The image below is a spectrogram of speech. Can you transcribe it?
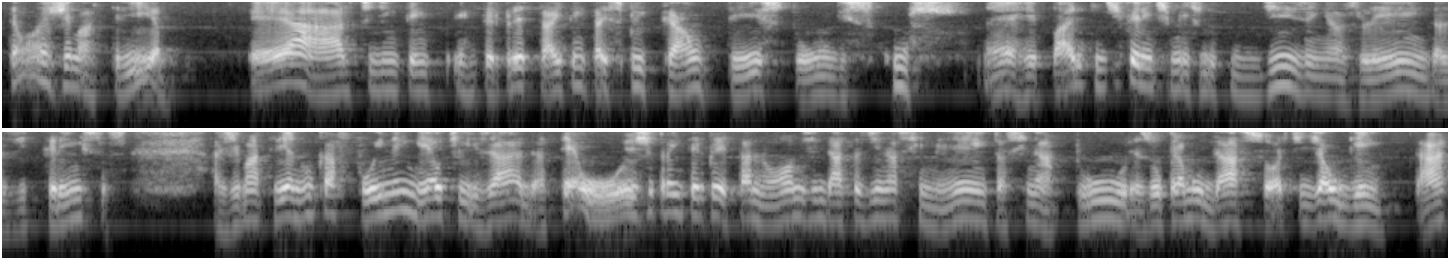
Então a gematria é a arte de interpretar e tentar explicar um texto ou um discurso. Né? Repare que, diferentemente do que dizem as lendas e crenças, a gematria nunca foi nem é utilizada até hoje para interpretar nomes e datas de nascimento, assinaturas ou para mudar a sorte de alguém. Tá?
